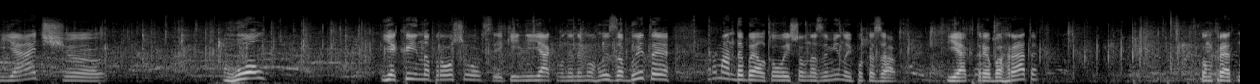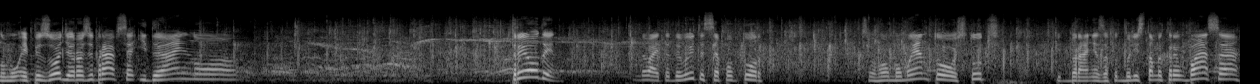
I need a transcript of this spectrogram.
м'яч. Е, Гол, який напрошувався, який ніяк вони не могли забити. Роман Дебелко вийшов на заміну і показав, як треба грати. В конкретному епізоді розібрався ідеально. 3-1. Давайте дивитися повтор цього моменту. Ось тут підбирання за футболістами Кривбаса.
